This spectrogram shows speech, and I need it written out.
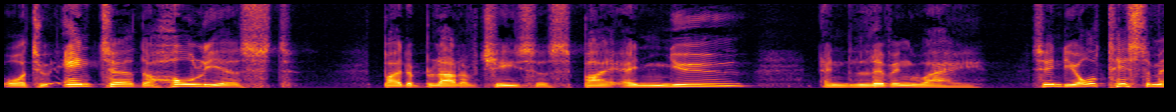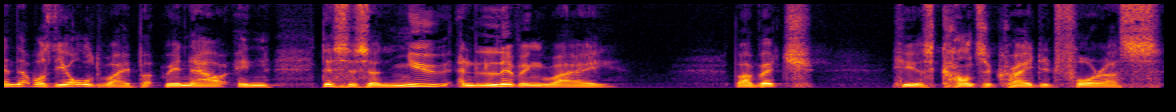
or to enter the holiest by the blood of Jesus, by a new and living way. So in the Old Testament, that was the old way, but we're now in, this is a new and living way by which He is consecrated for us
